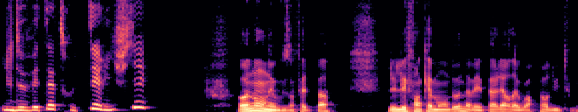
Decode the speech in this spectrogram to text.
Il devait être terrifié. Oh non, ne vous en faites pas. L'éléphant Camondo n'avait pas l'air d'avoir peur du tout.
